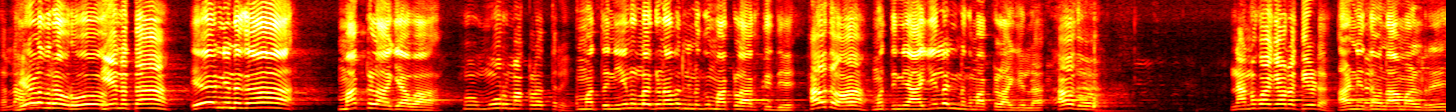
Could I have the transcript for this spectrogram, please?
ಎಲ್ಲ ಹೇಳಿದ್ರ ಅವರು. ಏನತ್ತ? ಏ ನಿನಗ ಮಕ್ಕಳಾಗ್ಯಾವ. ಹ್ಞೂ ಮೂರು ಮಕ್ಳು ಹತ್ರಿ ಮತ್ತೆ ನೀನು ಲಗ್ನ ಆದ್ರೆ ನಿನಗ ಮಕ್ಕಳು ಆಗ್ತಿದ್ದೆ ಹೌದು. ಮತ್ತೆ ನೀ ಆಗಿಲ್ಲ ನಿನಗೆ ಮಕ್ಕಳಾಗಿಲ್ಲ. ಹೌದು. ನನಗೂ ಆಗ್ಯಾವಲ್ಲ ದೀಡ್. ಅಣ್ಣಿದ್ದವ್ ನಾ ಮಾಡ್ರಿ.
